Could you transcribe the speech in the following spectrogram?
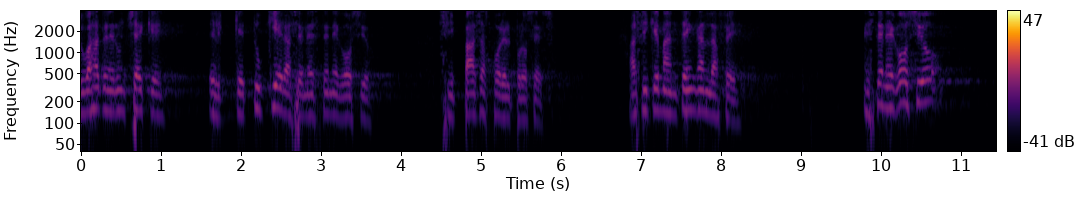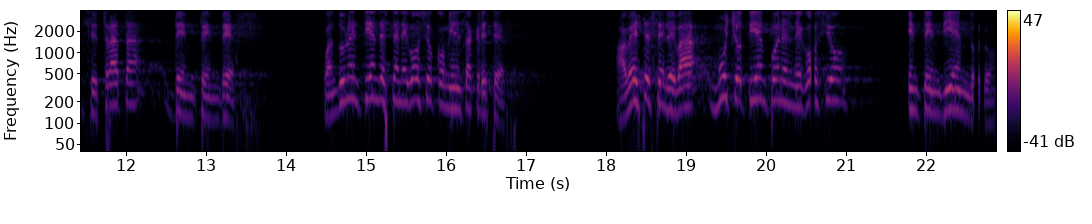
Tú vas a tener un cheque, el que tú quieras en este negocio, si pasas por el proceso. Así que mantengan la fe. Este negocio se trata de entender. Cuando uno entiende este negocio, comienza a crecer. A veces se le va mucho tiempo en el negocio entendiéndolo.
